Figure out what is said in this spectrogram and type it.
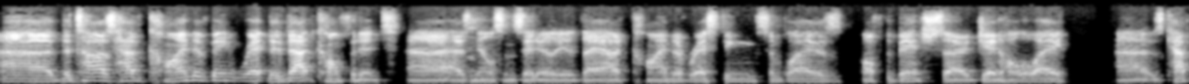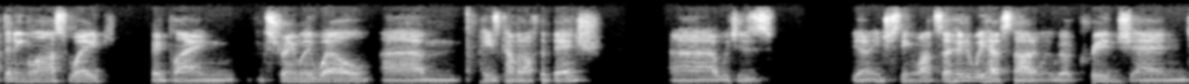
Uh, the Tahs have kind of been re- they're that confident, uh, as Nelson said earlier. They are kind of resting some players off the bench. So Jed Holloway uh, was captaining last week, been playing extremely well. Um, he's coming off the bench, uh, which is you know interesting one. So who do we have starting? We've got Cridge and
